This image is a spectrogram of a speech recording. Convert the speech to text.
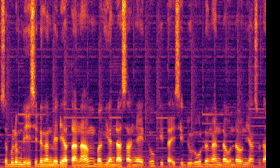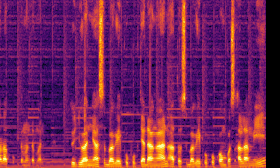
sebelum diisi dengan media tanam bagian dasarnya itu kita isi dulu dengan daun-daun yang sudah lapuk teman-teman. Tujuannya sebagai pupuk cadangan atau sebagai pupuk kompos alami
